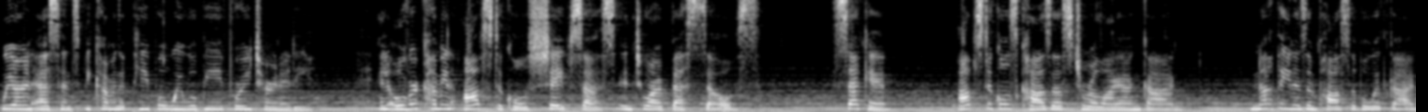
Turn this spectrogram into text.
We are, in essence, becoming the people we will be for eternity and overcoming obstacles shapes us into our best selves. Second, obstacles cause us to rely on God. Nothing is impossible with God.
